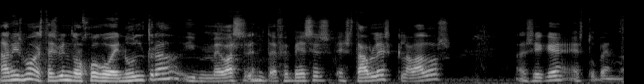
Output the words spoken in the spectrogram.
Ahora mismo estáis viendo el juego en ultra y me va a 60 FPS estables, clavados. Así que estupendo.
